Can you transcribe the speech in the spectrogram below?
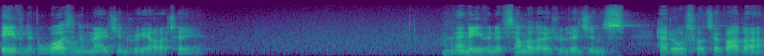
Even if it was an imagined reality, and even if some of those religions had all sorts of other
